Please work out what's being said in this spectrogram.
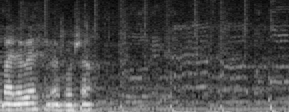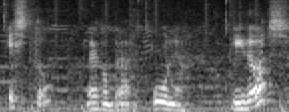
Vale, voy a hacer una cosa. Esto voy a comprar una y dos.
